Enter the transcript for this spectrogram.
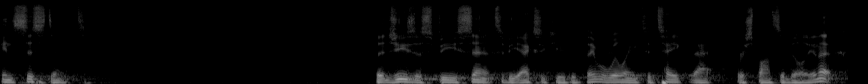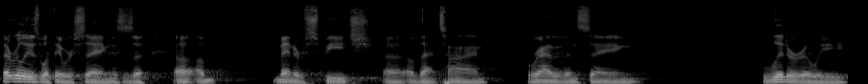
insistent that Jesus be sent to be executed. They were willing to take that responsibility. And that, that really is what they were saying. This is a, a, a manner of speech uh, of that time rather than saying, literally,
